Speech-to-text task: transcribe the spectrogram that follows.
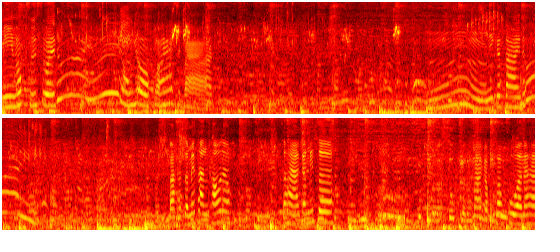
มีนกสวยๆด้วยของโยกร้อยห้าสิบบาท ปะจะไม่ทันเขาแล้วจะหากันไม่เจอ มากับครอบครัวนะคะ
